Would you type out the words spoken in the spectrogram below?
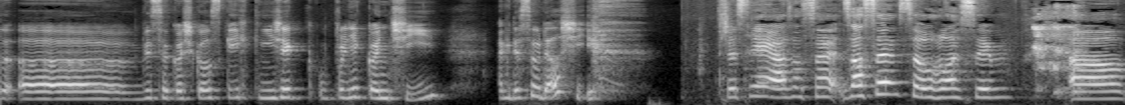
uh, vysokoškolských knížek úplně končí. A kde jsou další? Přesně, já zase, zase souhlasím. Uh,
